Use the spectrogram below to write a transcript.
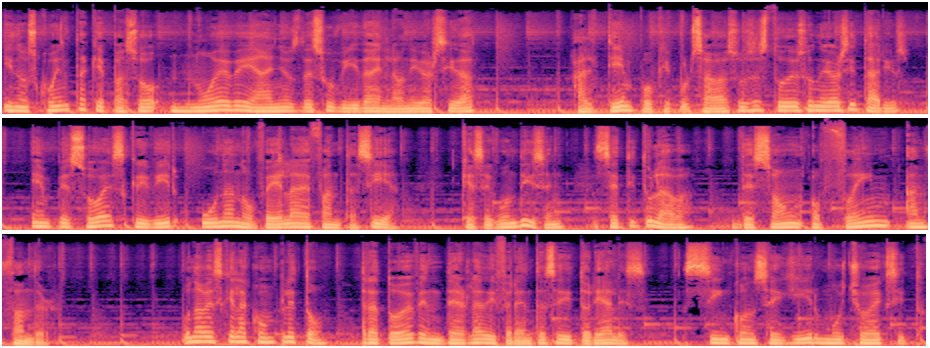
y nos cuenta que pasó nueve años de su vida en la universidad. Al tiempo que cursaba sus estudios universitarios, empezó a escribir una novela de fantasía que, según dicen, se titulaba The Song of Flame and Thunder. Una vez que la completó, trató de venderla a diferentes editoriales, sin conseguir mucho éxito.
